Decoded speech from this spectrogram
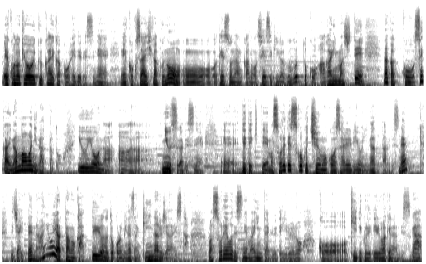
え、この教育改革を経てですね、え、国際比較のテストなんかの成績がぐぐっとこう上がりましてなんかこう世界ナンバーワンになったというようなあニュースがですね、えー、出てきて、まあ、それですごく注目をされるようになったんですね。でじゃあ一体何をやったのかっていうようなところ皆さん気になるじゃないですか。まあ、それをですね、まあ、インタビューでいろいろこう聞いてくれているわけなんですが、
